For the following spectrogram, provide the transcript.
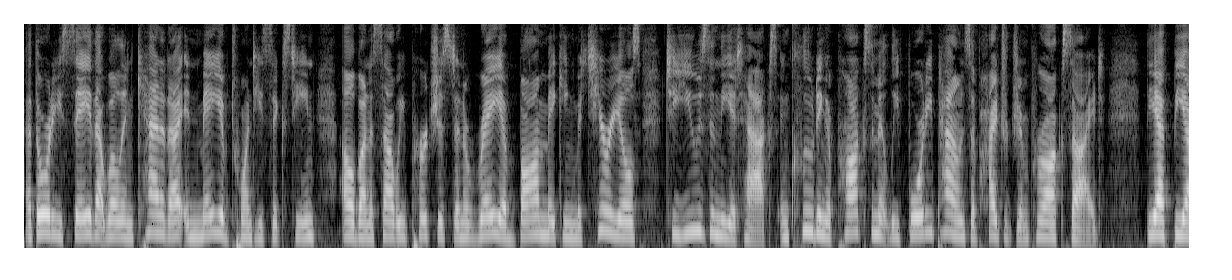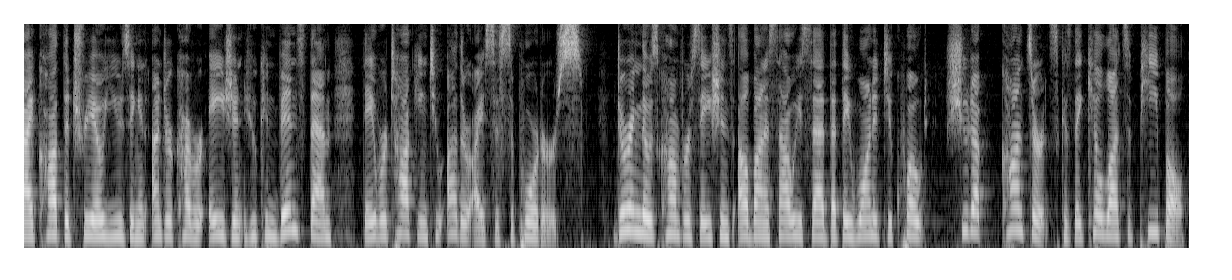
Authorities say that while in Canada in May of 2016, Al Bahnasawy purchased an array of bomb making materials to use in the attacks, including approximately 40 pounds of hydrogen peroxide. The FBI caught the trio using an undercover agent who convinced them they were talking to other ISIS supporters. During those conversations, Al Bahnasawy said that they wanted to, quote, shoot up concerts because they kill lots of people,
